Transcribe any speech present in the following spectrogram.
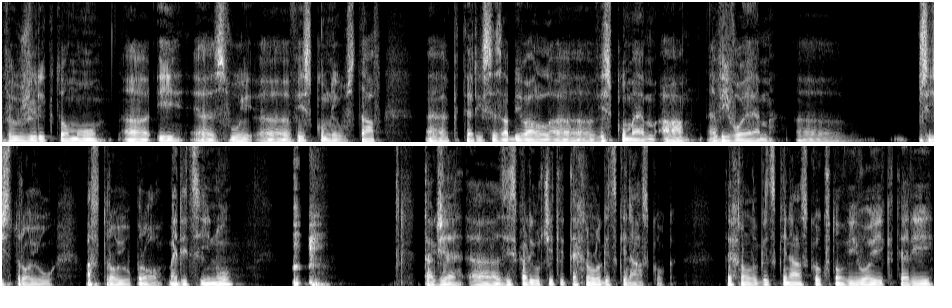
využili k tomu i svůj výzkumný ústav který se zabýval výzkumem a vývojem přístrojů a strojů pro medicínu. Takže získali určitý technologický náskok. Technologický náskok v tom vývoji, který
